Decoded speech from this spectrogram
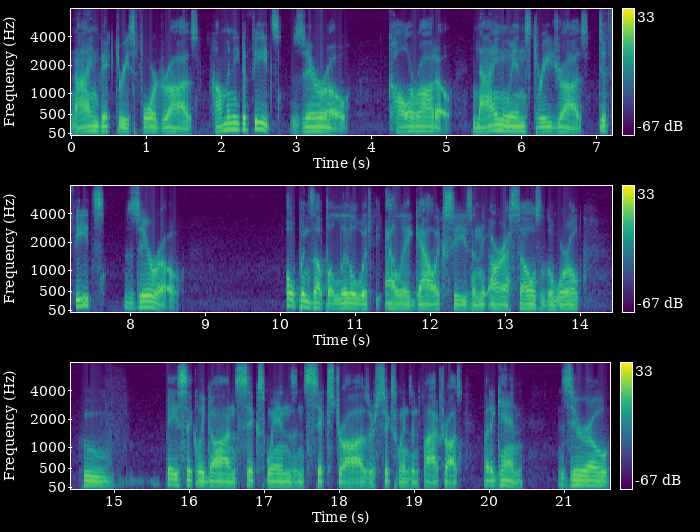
nine victories, four draws. How many defeats? Zero. Colorado, nine wins, three draws. Defeats? Zero. Opens up a little with the LA Galaxies and the RSLs of the world, who've basically gone six wins and six draws, or six wins and five draws. But again, zero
